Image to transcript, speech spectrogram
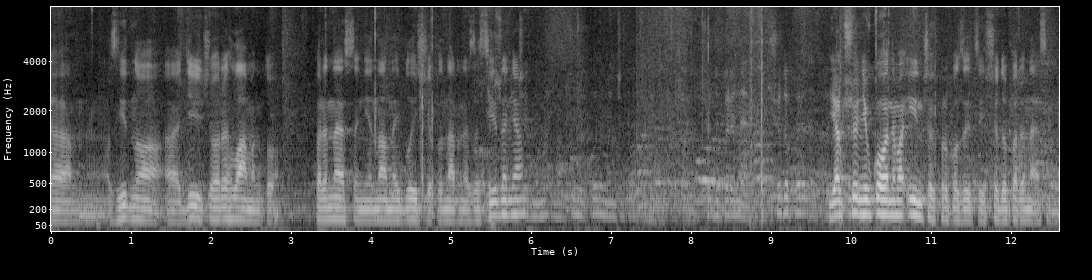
ем, згідно діючого регламенту перенесені на найближче пленарне засідання. Якщо ні в кого немає інших пропозицій щодо перенесення.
